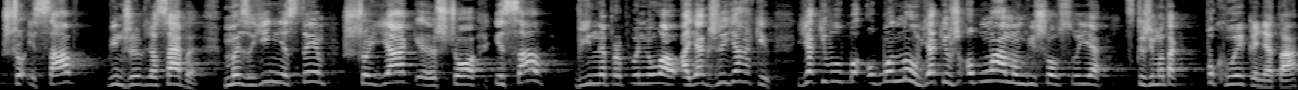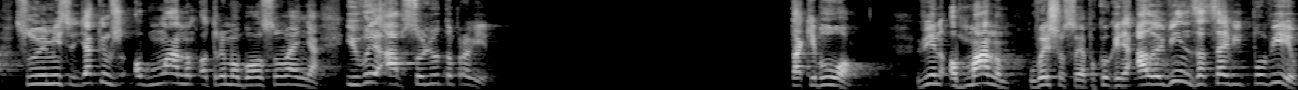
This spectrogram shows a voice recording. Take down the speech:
що Ісав він жив для себе. Ми згідні з тим, що як е, що Ісав він не пропильнував. А як же Яків? Яків об- обманув, Яків ж обманом війшов в своє, скажімо так, покликання та свою місію. Яким ж обманом отримав благословення. І ви абсолютно праві. Так і було. Він обманом вийшов своє покликання, але він за це відповів.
